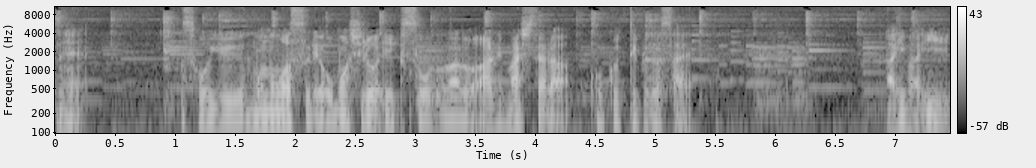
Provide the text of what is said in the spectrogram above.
ねそういう物忘れ面白いエピソードなどありましたら送ってください。あ、今いい？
